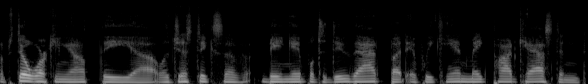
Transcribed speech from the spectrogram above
I'm still working out the uh, logistics of being able to do that. But if we can make podcast and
